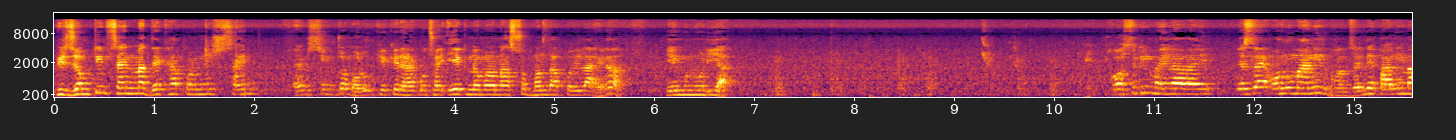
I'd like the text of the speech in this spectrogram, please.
प्रिजम्टिभ साइनमा देखा पर्ने साइन एन्ड सिम्टमहरू के के रहेको छ? एक नम्बरमा सबभन्दा पहिला होइन? एमोनोरिया कसरी महिलालाई यसलाई अनुमानित भन्छ? नेपालीमा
